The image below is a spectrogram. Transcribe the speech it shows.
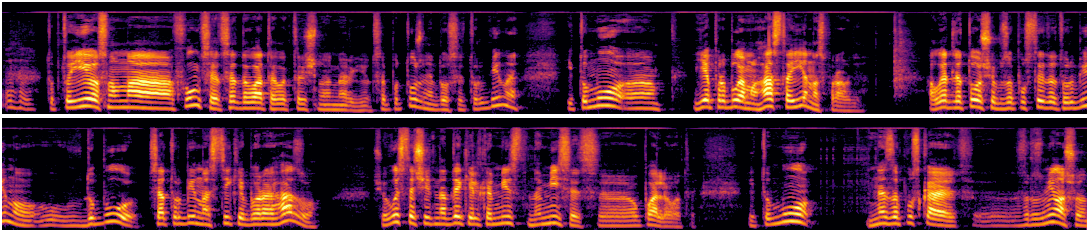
Угу. Тобто її основна функція це давати електричну енергію. Це потужні досить турбіни. І тому е, є проблема. Газ та є насправді. Але для того, щоб запустити турбіну, в добу ця турбіна стільки бере газу, що вистачить на декілька міст на місяць е, опалювати. І тому не запускають. Е, Зрозуміло, що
